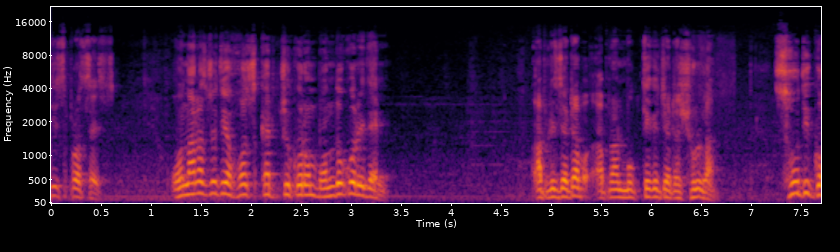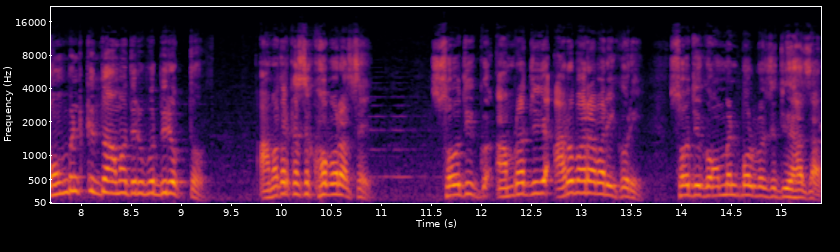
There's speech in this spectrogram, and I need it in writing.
this process ওনারা যদি হজ কার্যক্রম বন্ধ করে দেন আপনি যেটা, আপনার মুখ থেকে যেটা শুনলাম। সৌদি গভর্নমেন্ট কিন্তু আমাদের উপর বিরক্ত। আমাদের কাছে খবর আছে। সৌদি, আমরা যদি আরও বাড়াবাড়ি করি, সৌদি গভর্নমেন্ট বলবে যে দুই হাজার।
